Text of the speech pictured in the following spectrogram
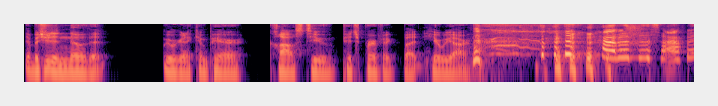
Yeah, but you didn't know that we were going to compare Klaus to Pitch Perfect, but here we are. How did this happen?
